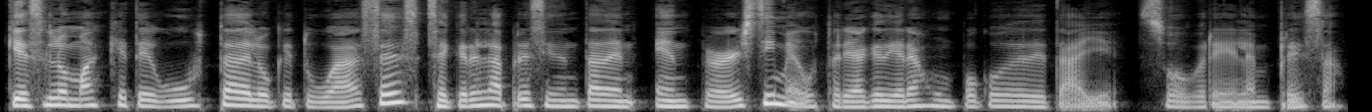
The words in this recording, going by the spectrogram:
qué es lo más que te gusta de lo que tú haces. Sé que eres la presidenta de NPRC, me gustaría que dieras un poco de detalle sobre la empresa.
